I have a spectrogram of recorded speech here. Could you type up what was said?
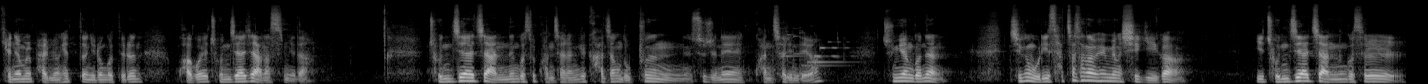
개념을 발명했던 이런 것들은 과거에 존재하지 않았습니다. 존재하지 않는 것을 관찰하는 게 가장 높은 수준의 관찰인데요. 중요한 거는 지금 우리 4차 산업혁명 시기가 이 존재하지 않는 것을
